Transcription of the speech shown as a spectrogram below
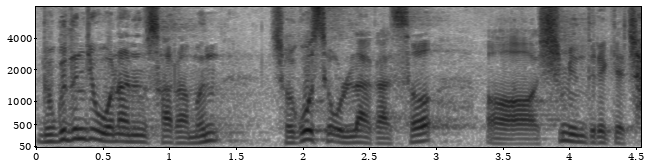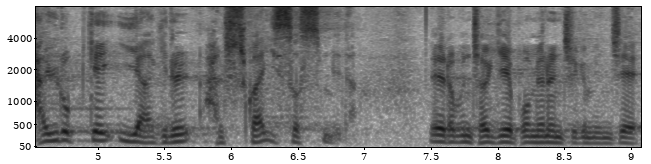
누구든지 원하는 사람은 저곳에 올라가서 어, 시민들에게 자유롭게 이야기를 할 수가 있었습니다. 여러분 저기에 보면은 지금 이제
